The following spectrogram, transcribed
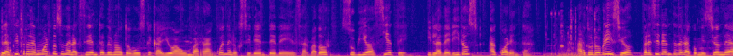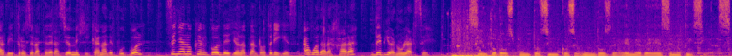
La cifra de muertos en el accidente de un autobús que cayó a un barranco en el occidente de El Salvador subió a 7 y la de heridos a 40. Arturo Bricio, presidente de la Comisión de Árbitros de la Federación Mexicana de Fútbol, señaló que el gol de Jonathan Rodríguez a Guadalajara debió anularse. 102.5 segundos de MBS Noticias.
